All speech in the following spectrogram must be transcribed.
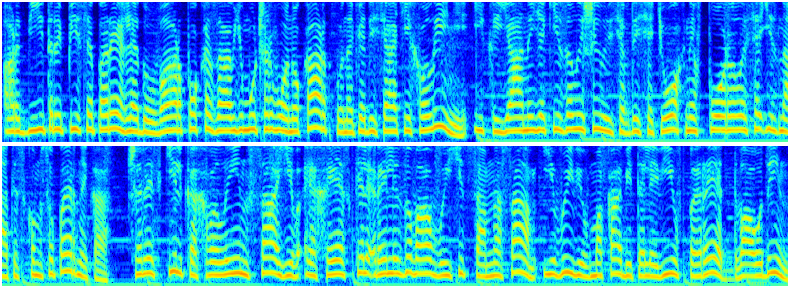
Арбітри після перегляду ВАР показав йому червону картку на 50-й хвилині, і кияни, які залишилися в десятьох, не впоралися із натиском суперника. Через кілька хвилин Сагів Ехескель реалізував вихід сам на сам і вивів Макабі Тель-Авів вперед 2-1.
